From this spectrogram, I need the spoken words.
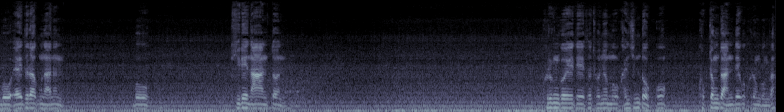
뭐 애들하고 나는 뭐 길에 나앉던 그런 거에 대해서 전혀 뭐 관심도 없고 걱정도 안 되고 그런 건가?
